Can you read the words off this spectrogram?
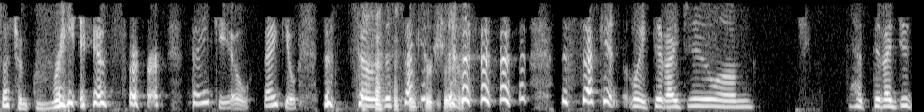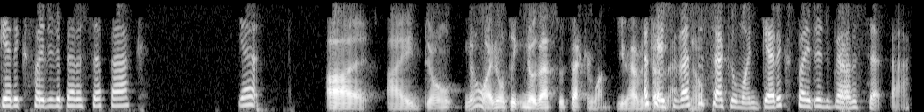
such a great answer. Thank you. Thank you. The, so the second, For sure. the second, wait, did I do, um, did I do get excited about a setback yet? Uh, I don't know. I don't think, no, that's the second one. You haven't Okay, so that. that's no. the second one. Get excited about a setback.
